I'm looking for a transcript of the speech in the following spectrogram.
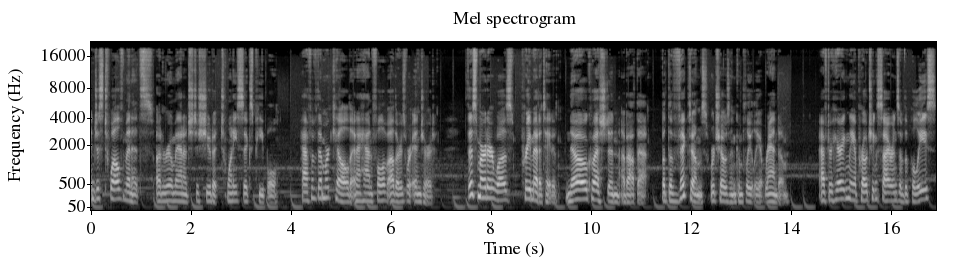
In just 12 minutes, Unruh managed to shoot at 26 people. Half of them were killed and a handful of others were injured. This murder was premeditated, no question about that, but the victims were chosen completely at random. After hearing the approaching sirens of the police,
